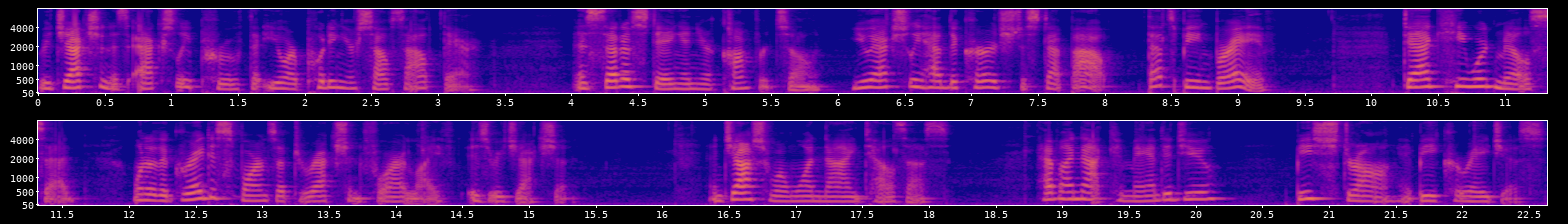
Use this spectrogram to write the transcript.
Rejection is actually proof that you are putting yourselves out there. Instead of staying in your comfort zone, you actually had the courage to step out. That's being brave. Dag Heward-Mills said, One of the greatest forms of direction for our life is rejection. And Joshua 1 9 tells us, Have I not commanded you? Be strong and be courageous.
